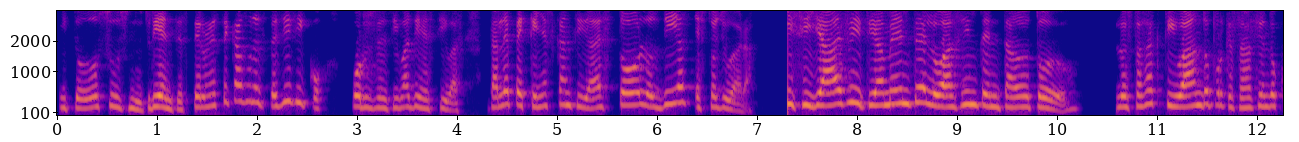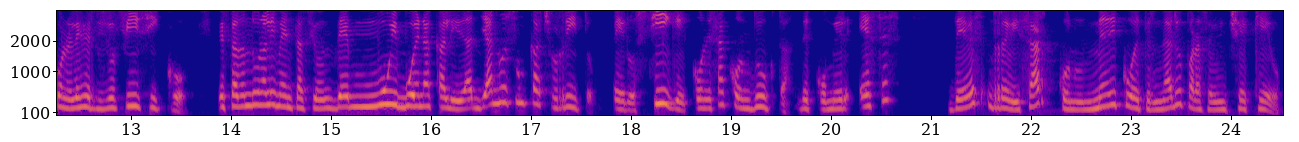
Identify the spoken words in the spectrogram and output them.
y todos sus nutrientes, pero en este caso en específico por sus enzimas digestivas. Darle pequeñas cantidades todos los días, esto ayudará. Y si ya definitivamente lo has intentado todo, lo estás activando porque estás haciendo con el ejercicio físico, está dando una alimentación de muy buena calidad, ya no es un cachorrito, pero sigue con esa conducta de comer heces, debes revisar con un médico veterinario para hacer un chequeo,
